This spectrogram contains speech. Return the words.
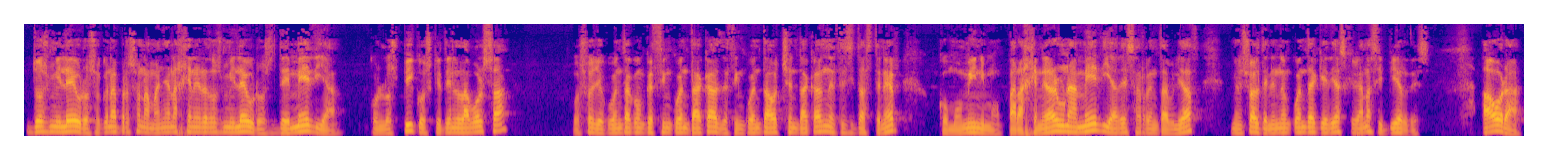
2.000 euros o que una persona mañana genere 2.000 euros de media con los picos que tiene la bolsa, pues oye, cuenta con que 50K, de 50 a 80K necesitas tener como mínimo para generar una media de esa rentabilidad mensual, teniendo en cuenta que hay días que ganas y pierdes. Ahora,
